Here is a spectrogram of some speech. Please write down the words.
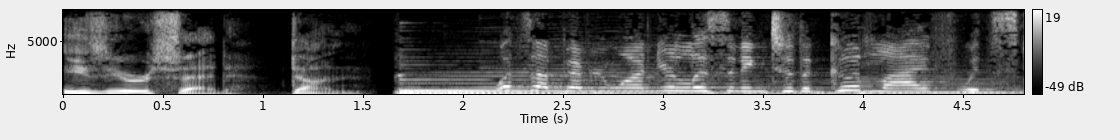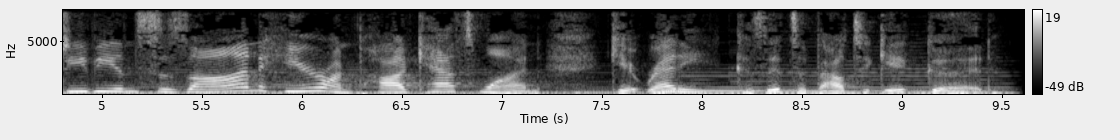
Easier said, done. What's up, everyone? You're listening to The Good Life with Stevie and Sazan here on PodcastOne. Get ready, because it's about to get good.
